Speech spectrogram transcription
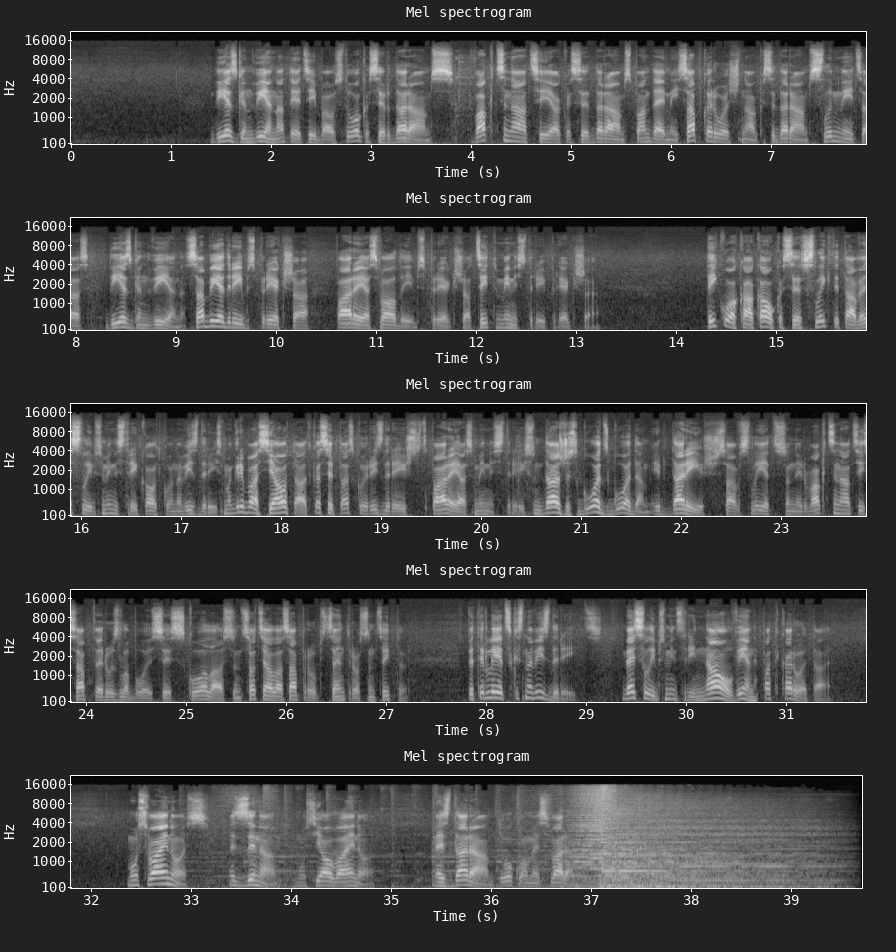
diezgan viena attiecībā uz to, kas ir darāms vakcinācijā, kas ir darāms pandēmijas apkarošanā, kas ir darāms slimnīcās, diezgan viena sabiedrības priekšā, pārējās valdības priekšā, citu ministriju priekšā. Tikko kā kaut kas ir slikti, tā veselības ministrija kaut ko nav izdarījusi. Man gribās jautāt, kas ir tas, ko ir izdarījušas pārējās ministrijas. Un dažas gods godam ir darījušas savas lietas un ir vakcinācijas aptver uzlabojusies skolās un sociālās aprūpas centros un citur. Bet ir lietas, kas nav izdarītas. Veselības ministrija nav viena pati karotāja. Mūsu vainos, mēs zinām, mūs jau vaino. Mēs darām to, ko mēs varam.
